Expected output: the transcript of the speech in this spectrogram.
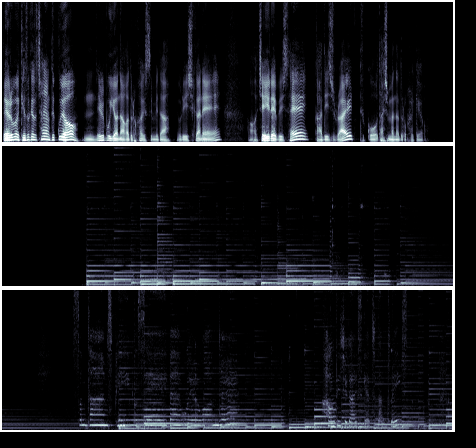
네, 여러분 계속해서 찬양 듣고요. 음, 일부 이어나가도록 하겠습니다. 우리 이 시간에 어, 제이레빗의 God is Right 듣고 다시 만나도록 할게요. That place?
